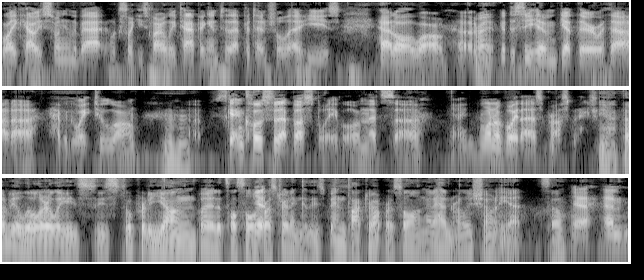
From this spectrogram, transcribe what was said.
Like how he's swinging the bat. Looks like he's finally tapping into that potential that he's had all along. Uh, Right. Good to see him get there without uh, having to wait too long. Mm-hmm. He's getting close to that bust label, and that's uh, yeah, you want to avoid that as a prospect. Yeah, that'd be a little early. He's he's still pretty young, but it's also a little Yeah. frustrating because he's been talked about for so long and I hadn't really shown it yet. So Yeah, and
